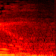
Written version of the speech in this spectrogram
Kill.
